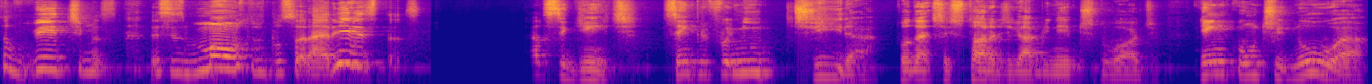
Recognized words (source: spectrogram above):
são vítimas desses monstros bolsonaristas. É o seguinte, sempre foi mentira toda essa história de gabinete do ódio. Quem continua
